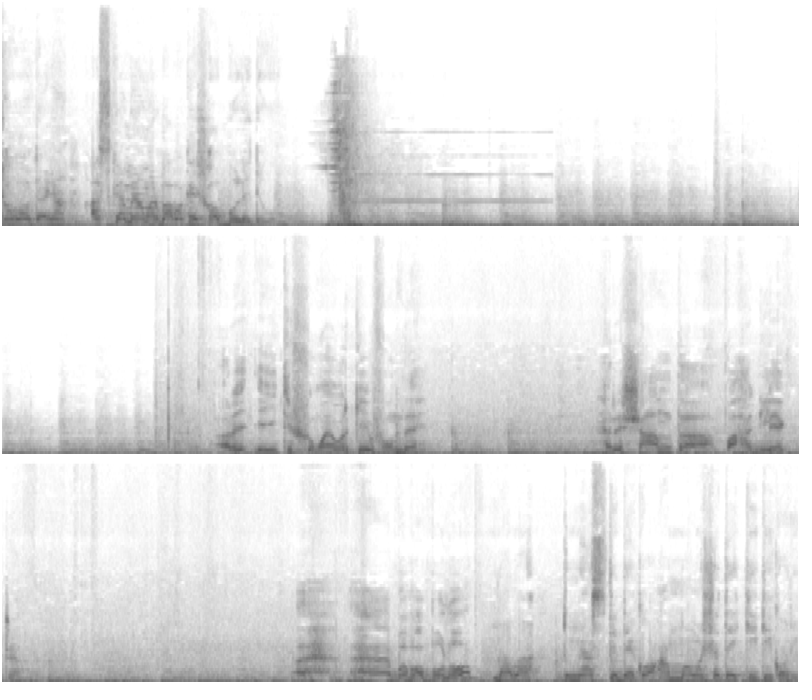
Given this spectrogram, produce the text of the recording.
ঠকাও তাই না? আজকে আমি আমার বাবাকে সব বলে দেব। আরে এইটার সময় আবার কে ফোন দেয়? আরে শান্তা পাহাগলি একটা। হ্যাঁ বাবা বলো। বাবা তুমি আজকে দেখো আম্মা আমার সাথে কি কি করে।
